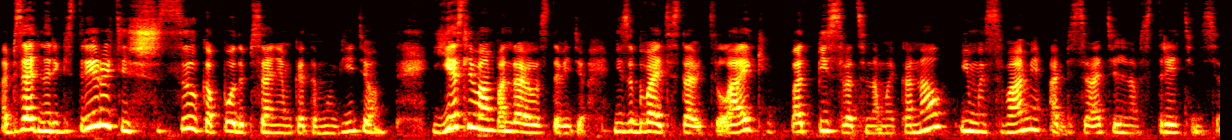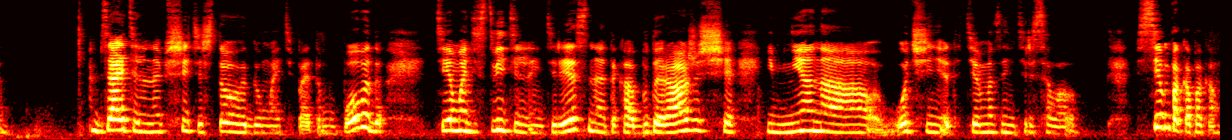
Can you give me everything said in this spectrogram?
Обязательно регистрируйтесь, ссылка под описанием к этому видео. Если вам понравилось это видео, не забывайте ставить лайки, подписываться на мой канал, и мы с вами обязательно встретимся. Обязательно напишите, что вы думаете по этому поводу. Тема действительно интересная, такая будоражащая, и мне она очень, эта тема заинтересовала. Всем пока-пока!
